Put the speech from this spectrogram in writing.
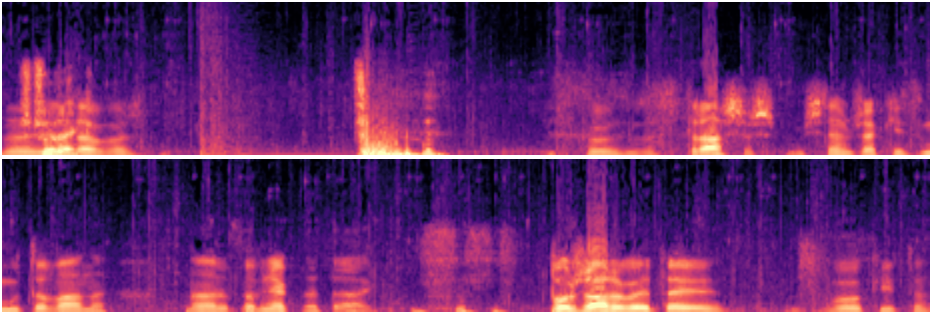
No, Szczurek. Nie zauważ. Kurde, straszysz. Myślałem, że jakieś zmutowane. No ale pewnie jak No tak. pożarły te zwłoki, to...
